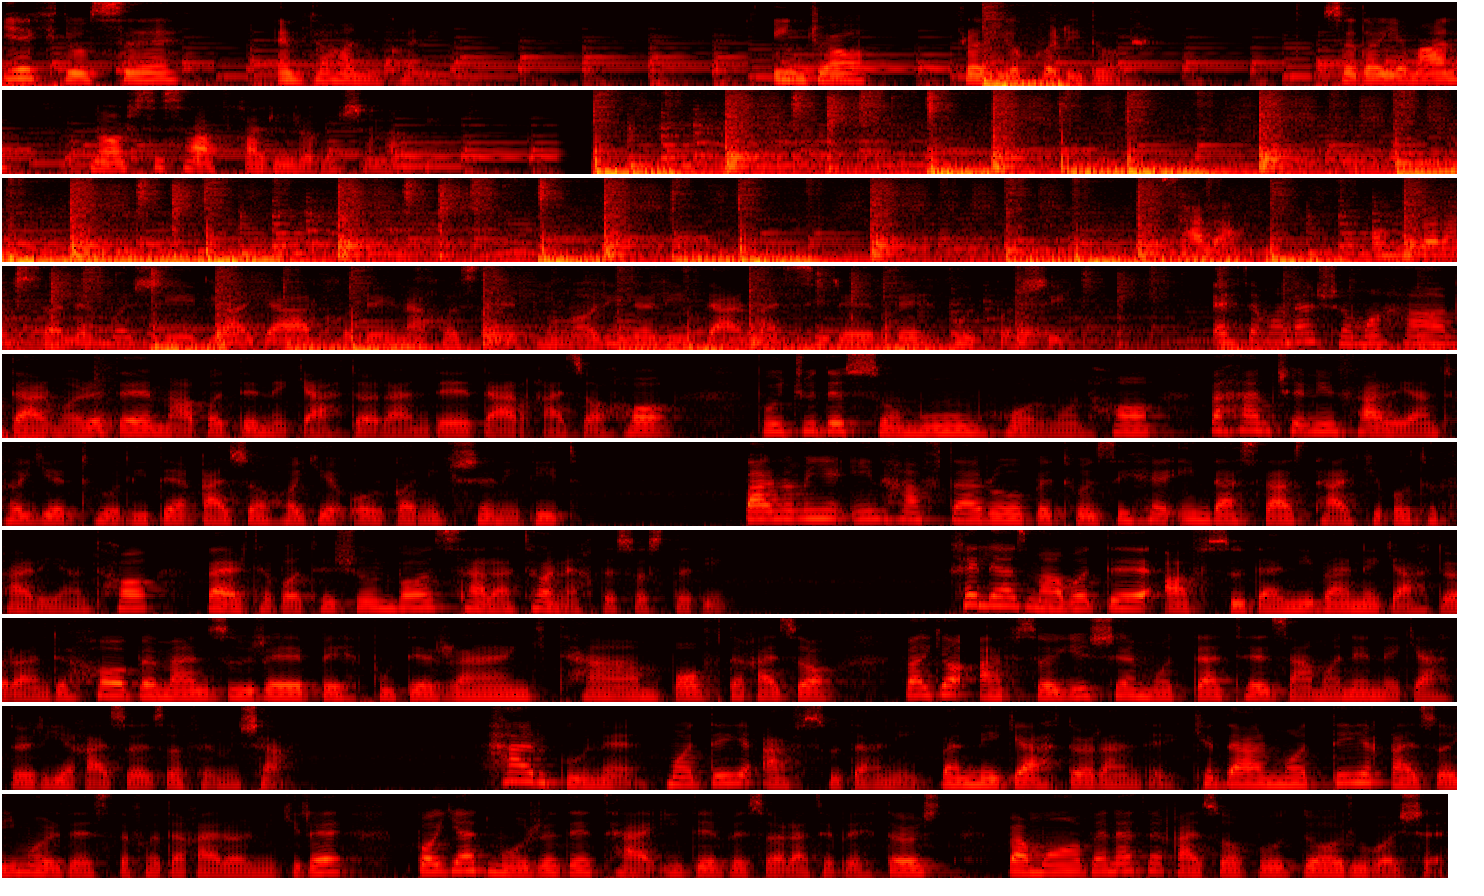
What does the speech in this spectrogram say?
یک دو سه امتحان می‌کنیم. اینجا رادیو کوریدور. صدای من نارسیس هفخری را میشنوید. سلام. امیدوارم سالم باشید یا اگر خدای نخواسته بیماری دارید در مسیر بهبود باشید. احتمالا شما هم در مورد مواد نگهدارنده در غذاها، وجود سموم، هورمون‌ها و همچنین فرایندهای تولید غذاهای ارگانیک شنیدید. برنامه این هفته رو به توضیح این دسته از ترکیبات و فرایندها و ارتباطشون با سرطان اختصاص دادیم. خیلی از مواد افزودنی و نگهدارنده ها به منظور بهبود رنگ، تم، بافت غذا و یا افزایش مدت زمان نگهداری غذا اضافه میشن. هر گونه ماده افزودنی و نگهدارنده که در ماده غذایی مورد استفاده قرار می‌گیره باید مورد تایید وزارت بهداشت و معاونت غذا و دارو باشه.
